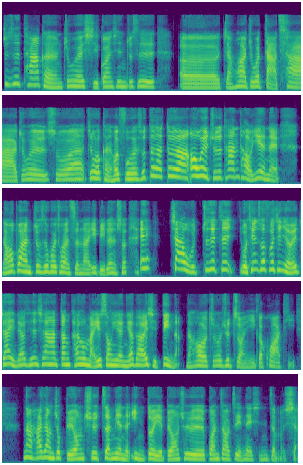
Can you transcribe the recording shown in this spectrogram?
就是他可能就会习惯性，就是呃，讲话就会打岔，就会说，就我可能会附和说，对啊，对啊，哦，我也觉得他很讨厌呢。然后不然就是会突然神来一笔跟你说，哎，下午就是这，我听说附近有一家饮料店，现在刚开幕买一送一，你要不要一起订啊？然后就会去转移一个话题。那他这样就不用去正面的应对，也不用去关照自己内心怎么想。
